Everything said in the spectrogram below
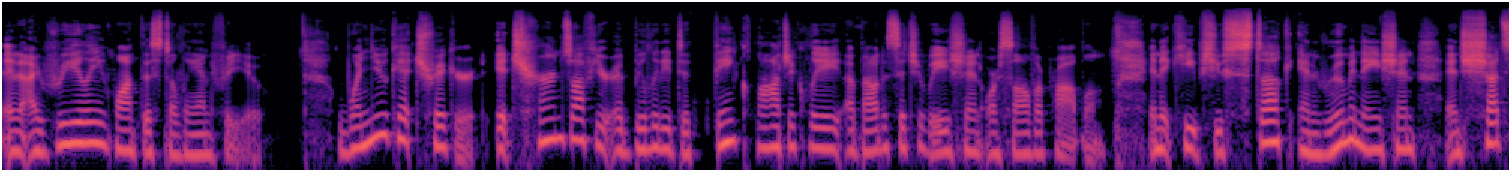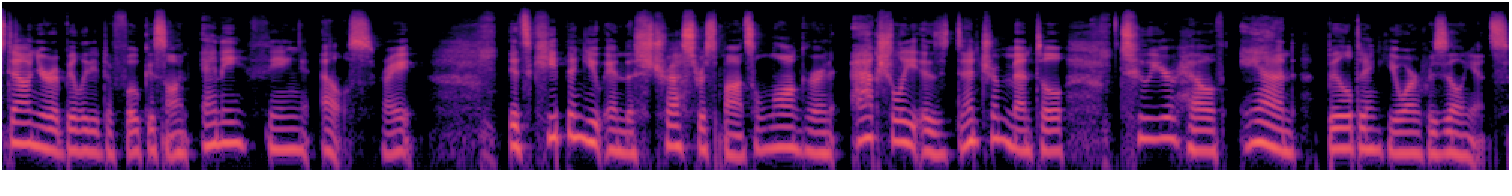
And I really want this to land for you. When you get triggered, it turns off your ability to think logically about a situation or solve a problem. And it keeps you stuck in rumination and shuts down your ability to focus on anything else, right? It's keeping you in the stress response longer and actually is detrimental to your health and building your resilience.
